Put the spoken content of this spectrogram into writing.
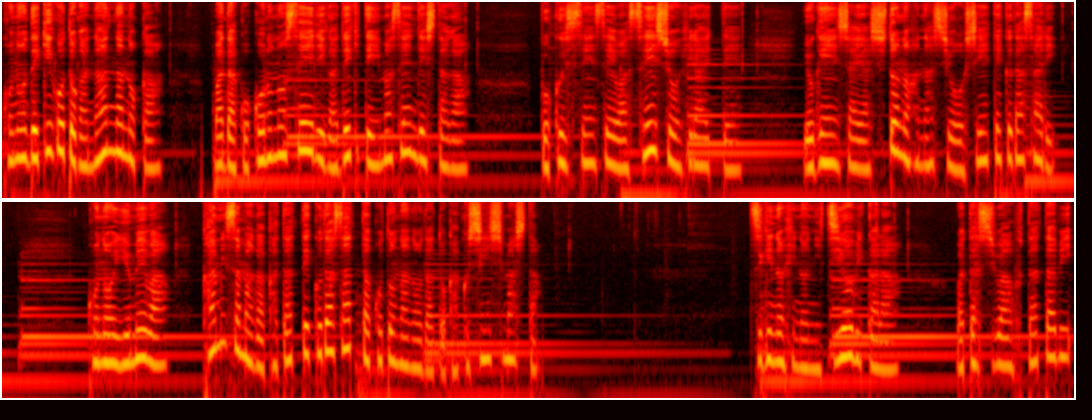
この出来事が何なのかまだ心の整理ができていませんでしたが牧師先生は聖書を開いて預言者や使徒の話を教えてくださりこの夢は神様が語ってくださったことなのだと確信しました。次の日の日曜日から私は再び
